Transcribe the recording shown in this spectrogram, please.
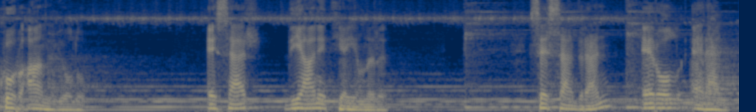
Kur'an Yolu Eser Diyanet Yayınları Seslendiren Erol Eren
